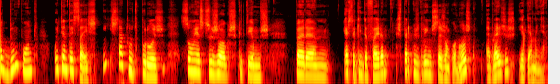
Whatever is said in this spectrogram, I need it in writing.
odd de 1.86. E está tudo por hoje. São estes os jogos que temos para hum, esta quinta-feira. Espero que os gringos estejam connosco. Abreijos e até amanhã.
